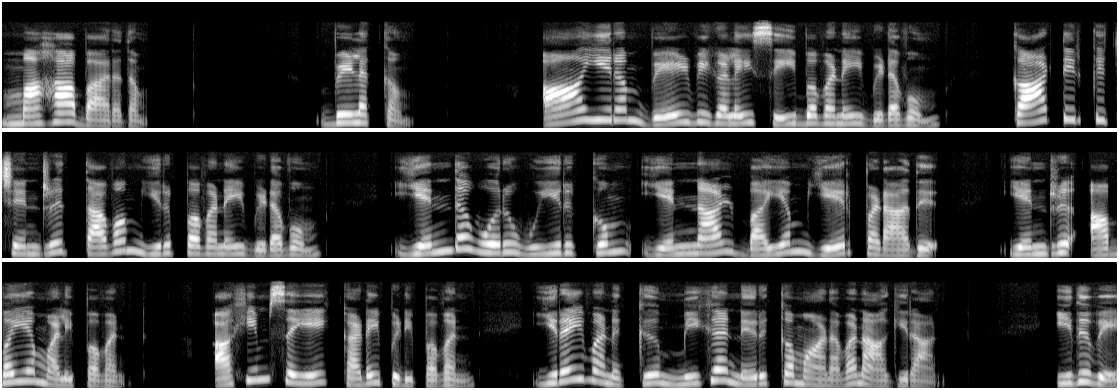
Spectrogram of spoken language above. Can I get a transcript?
மகாபாரதம். விளக்கம். ஆயிரம் வேள்விகளை செய்பவனை விடவும் காட்டிற்குச் சென்று தவம் இருப்பவனை விடவும் எந்த ஒரு உயிருக்கும் என்னால் பயம் ஏற்படாது என்று அபயம் அளிப்பவன் அகிம்சையை கடைபிடிப்பவன் இறைவனுக்கு மிக நெருக்கமானவன் ஆகிறான். இதுவே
